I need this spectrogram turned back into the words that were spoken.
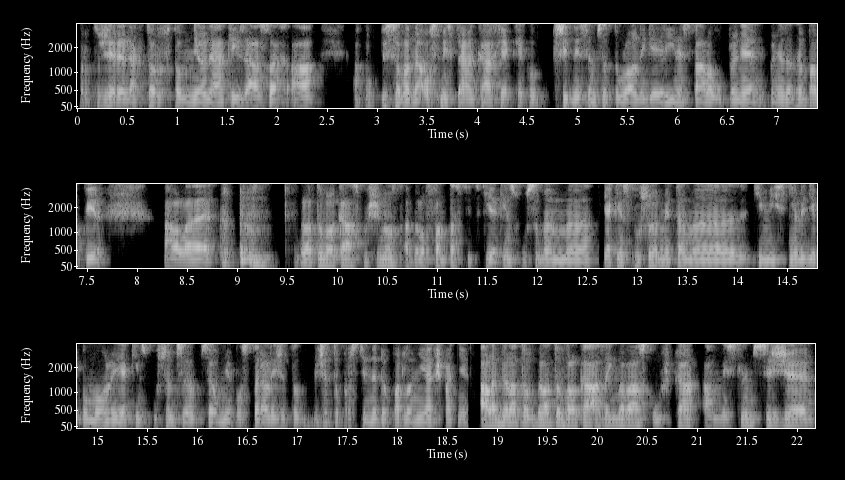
protože redaktor v tom měl nějaký zásah a, a popisovat na osmi stránkách, jak jako tři dny jsem se toulal Nigerii, nestálo úplně, úplně za ten papír, ale byla to velká zkušenost a bylo fantastický, jakým způsobem, jakým způsobem mi tam eh, ti místní lidi pomohli, jakým způsobem se, se o mě postarali, že to, že to prostě nedopadlo nijak špatně. Ale byla to, byla to velká a zajímavá zkouška a myslím si, že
